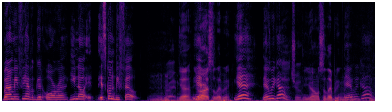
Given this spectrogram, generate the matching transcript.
but I mean if you have a good aura, you know it, it's going to be felt. Mm-hmm. Right. yeah, you Yeah. are a celebrity. Yeah, there we go. Yeah, true. You're your own celebrity. Man. There we go. Mm-hmm.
